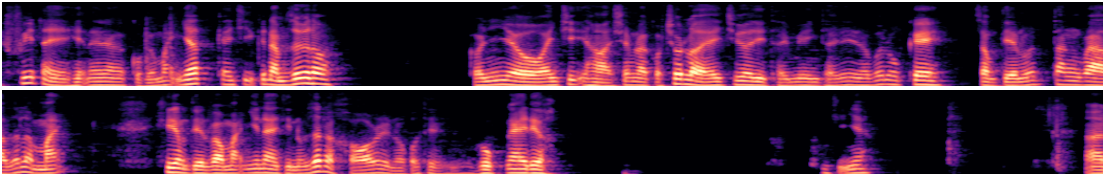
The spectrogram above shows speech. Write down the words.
fit này hiện nay là cổ phiếu mạnh nhất. Các anh chị cứ nắm giữ thôi. Có nhiều anh chị hỏi xem là có chốt lời hay chưa thì thấy mình thấy thì nó vẫn ok. Dòng tiền vẫn tăng vào rất là mạnh khi dòng tiền vào mạnh như này thì nó rất là khó để nó có thể gục ngay được. Anh chị nhé. À,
